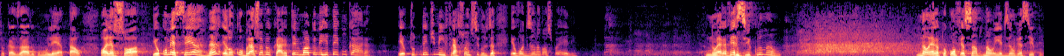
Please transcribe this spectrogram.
Sou casado com mulher tal. Olha só, eu comecei a né, elocubrar sobre o cara. Teve uma hora que eu me irritei com o cara. Eu, tudo dentro de mim, frações de segundos. Eu vou dizer um negócio para ele. Não era versículo, não. Não era, estou confessando, não ia dizer um versículo.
